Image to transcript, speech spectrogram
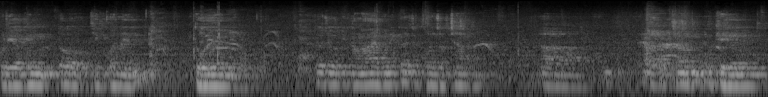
우리 여기는 또 김권님, 도윤, 또 저기 가만히 보니까 이제 권석창 어, 전 국회의원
